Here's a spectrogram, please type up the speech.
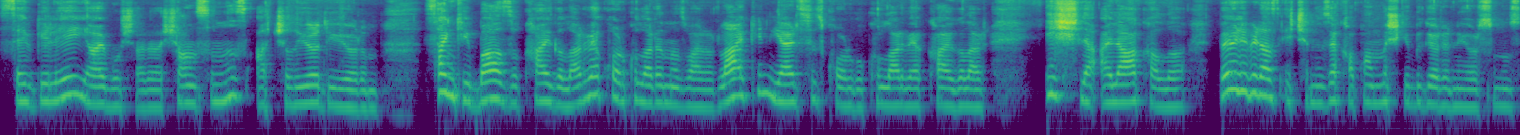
sevgili yay burçları şansınız açılıyor diyorum. Sanki bazı kaygılar ve korkularınız var. Lakin yersiz korkular ve kaygılar işle alakalı böyle biraz içinize kapanmış gibi görünüyorsunuz.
